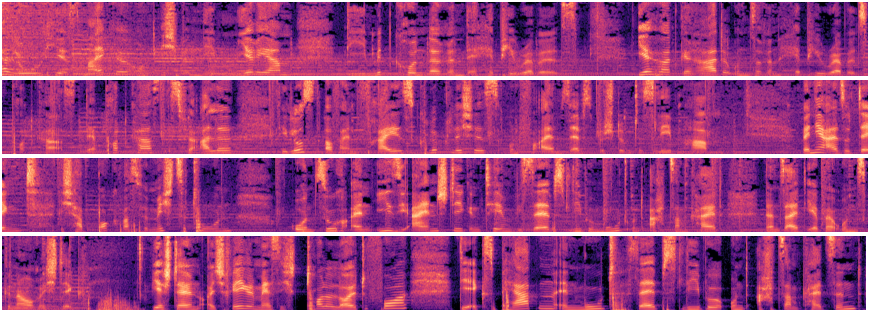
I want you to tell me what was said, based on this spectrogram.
Hallo, hier ist Maike und ich bin neben Miriam die Mitgründerin der Happy Rebels. Ihr hört gerade unseren Happy Rebels Podcast. Der Podcast ist für alle, die Lust auf ein freies, glückliches und vor allem selbstbestimmtes Leben haben. Wenn ihr also denkt, ich habe Bock, was für mich zu tun und suche einen easy Einstieg in Themen wie Selbstliebe, Mut und Achtsamkeit, dann seid ihr bei uns genau richtig. Wir stellen euch regelmäßig tolle Leute vor, die Experten in Mut, Selbstliebe und Achtsamkeit sind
